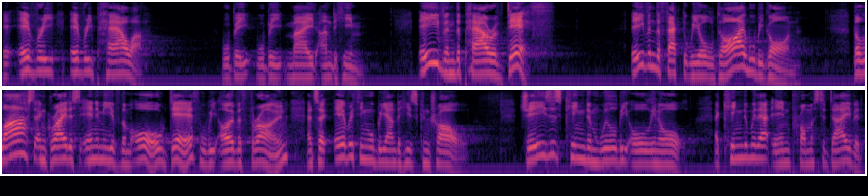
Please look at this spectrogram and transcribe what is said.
every, every power will be, will be made under him. Even the power of death even the fact that we all die will be gone. The last and greatest enemy of them all, death, will be overthrown, and so everything will be under his control. Jesus' kingdom will be all in all, a kingdom without end promised to David.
